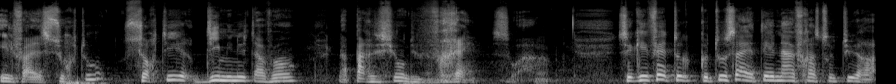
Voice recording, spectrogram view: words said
il fallait surtout sortir dix minutes avant la parution du vrai soir. Ce qui fait que tout ça a été une infrastructure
